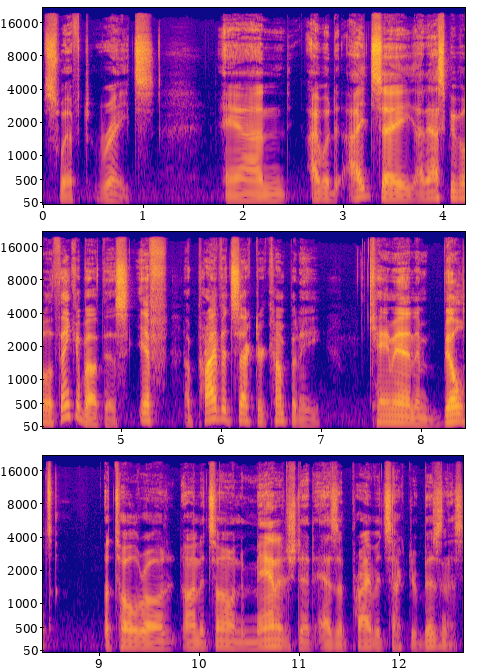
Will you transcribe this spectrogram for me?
swift rates. And I would, I'd say, I'd ask people to think about this. If a private sector company came in and built a toll road on its own and managed it as a private sector business,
